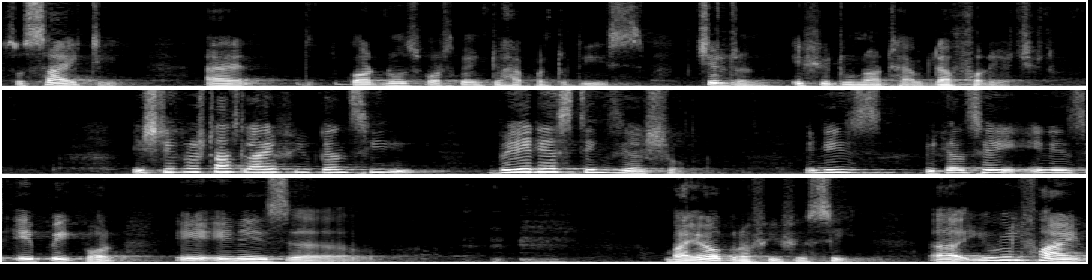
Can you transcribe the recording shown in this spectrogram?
society and God knows what's going to happen to these children if you do not have love for your children. In Sri Krishna's life you can see various things he has shown. In his, we can say in his epic or in his uh, biography if you see, uh, you will find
